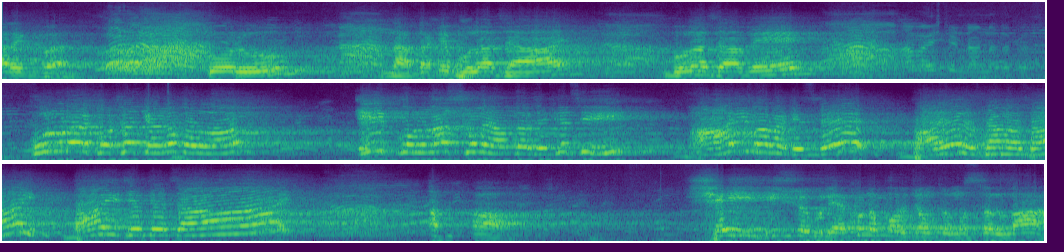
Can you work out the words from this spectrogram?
আরেকবার। করু না, তাকে ভোলা যায়, ভোলা যাবে। করোনার কথা কেন বললাম? এই করোনার সময় আমরা দেখেছি, ভাই মারা গেছে, ভাইয়ের জানা যায় ভাই যেতে চায়! সেই দৃশ্যগুলি এখনও পর্যন্ত মুসলমান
